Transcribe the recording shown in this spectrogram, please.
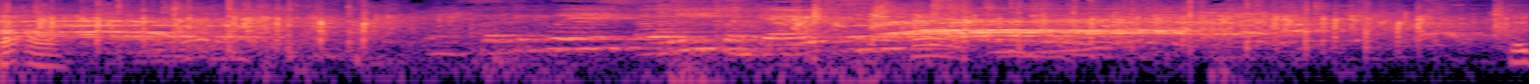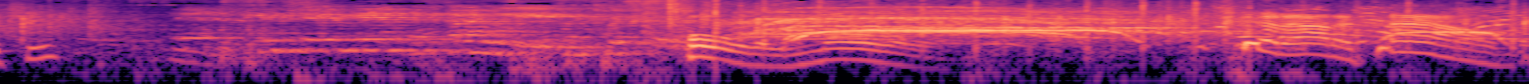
Uh-oh. Did she? And the champion is Emily from Twister. Holy moly. Get out of town.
